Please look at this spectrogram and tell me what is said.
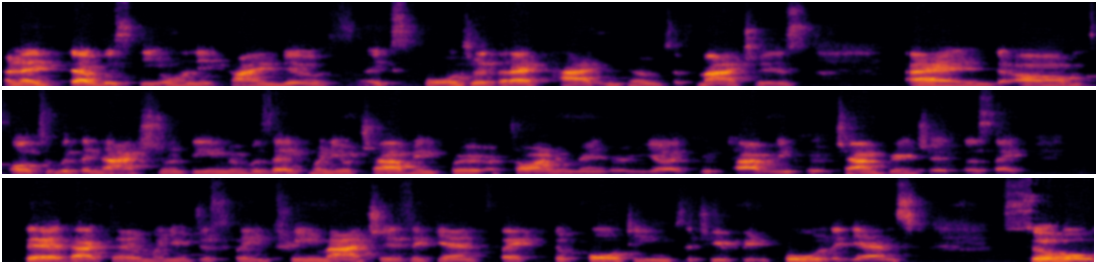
and like that was the only kind of exposure that I've had in terms of matches and um, also with the national team, it was like when you're traveling for a tournament or you're like you're traveling for a championship, it was like there that time when you're just playing three matches against like the four teams that you've been pooled against. So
